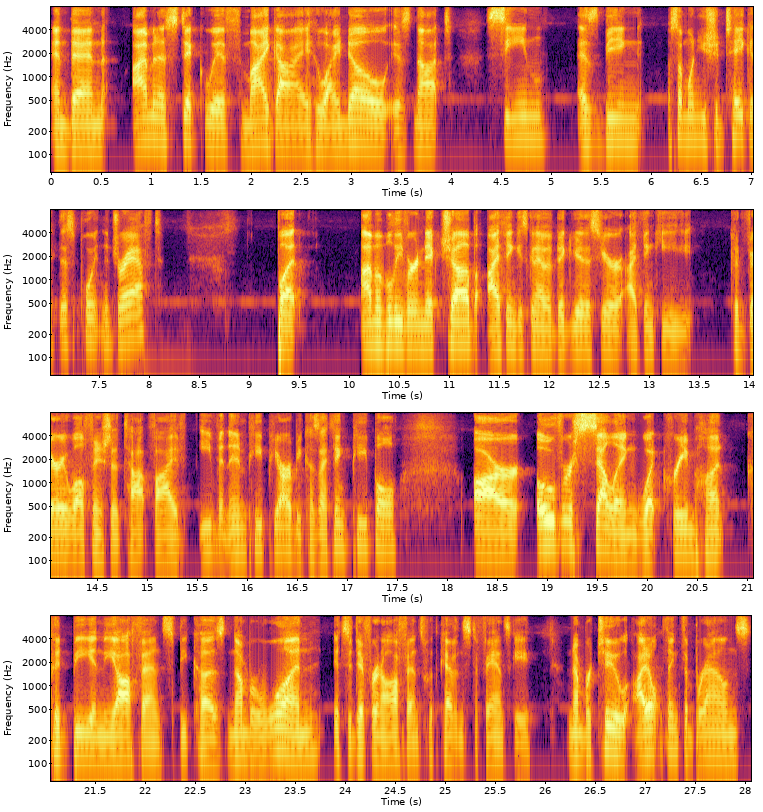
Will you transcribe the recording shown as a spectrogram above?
And then I'm going to stick with my guy, who I know is not seen as being someone you should take at this point in the draft. But I'm a believer in Nick Chubb. I think he's going to have a big year this year. I think he could very well finish the top five, even in PPR, because I think people are overselling what Kareem Hunt could be in the offense because number one, it's a different offense with Kevin Stefanski. Number two, I don't think the Browns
